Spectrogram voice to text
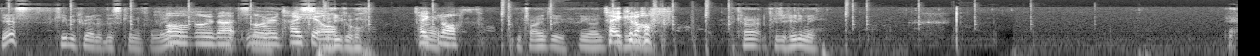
Yes, Kiba created this skin for me. Oh no, that It's, no. uh, Take it off. Spiegel. Take it off. I'm trying to. Hang on. Take it off. I can't because you're hitting me. Yeah.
